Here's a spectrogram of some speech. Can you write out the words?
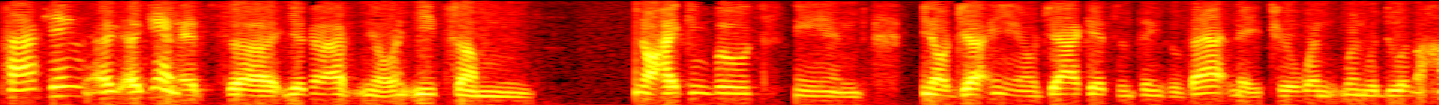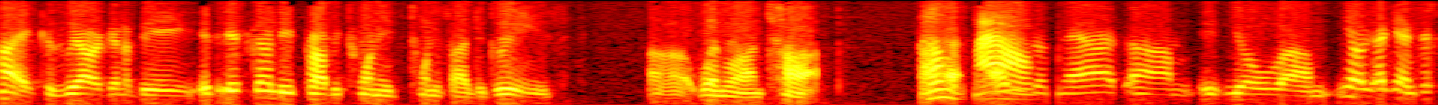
packing, again, it's uh, you're gonna you know need some you know hiking boots and you know, ja- you know, jackets and things of that nature when when we're doing the hike because we are going to be it, it's going to be probably 20 25 degrees uh, when we're on top. Oh wow! Other than that, um, it, you'll um, you know again just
